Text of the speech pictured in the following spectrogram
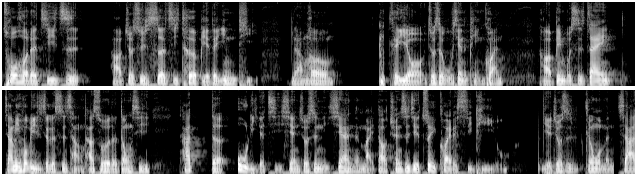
撮合的机制，啊，就去设计特别的硬体，然后。可以有就是无限的频宽，好，并不是在加密货币这个市场，它所有的东西，它的物理的极限就是你现在能买到全世界最快的 CPU，也就是跟我们家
